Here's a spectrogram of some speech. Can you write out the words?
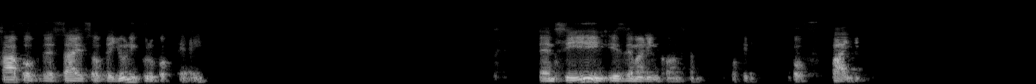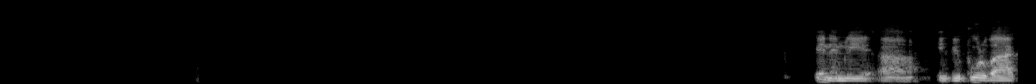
half of the size of the unit group of K. And CE is the Manin constant of, it, of pi. Namely, uh, if you pull back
